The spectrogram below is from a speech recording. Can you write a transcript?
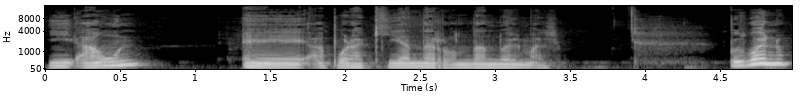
y aún eh, por aquí anda rondando el mal. Pues bueno,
